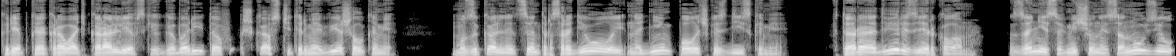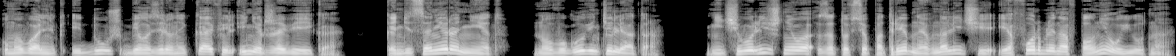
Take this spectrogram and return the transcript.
Крепкая кровать королевских габаритов, шкаф с четырьмя вешалками, музыкальный центр с радиолой, над ним полочка с дисками. Вторая дверь с зеркалом. За ней совмещенный санузел, умывальник и душ, бело-зеленый кафель и нержавейка. Кондиционера нет, но в углу вентилятор. Ничего лишнего, зато все потребное в наличии и оформлено вполне уютно.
